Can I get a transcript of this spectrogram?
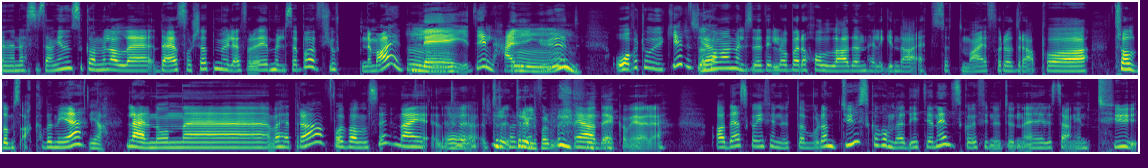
under neste sangen. Så kan vel alle Det er jo fortsatt mulighet for å melde seg på. 14. mai. Mm. Leie til. Herregud. Over to uker. Så Ja. kan man melde seg til å bare holde den helgen da etter 17. mai for å dra på Trolldomsakademiet. Ja. Lære noen eh, Hva heter det? Forbannelser? Nei, Eh, tr- try- Trylleformler. Ja, det kan vi gjøre. Og det skal vi finne ut av hvordan du skal komme deg dit, Jenny. Det skal vi finne ut under sangen Tur.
